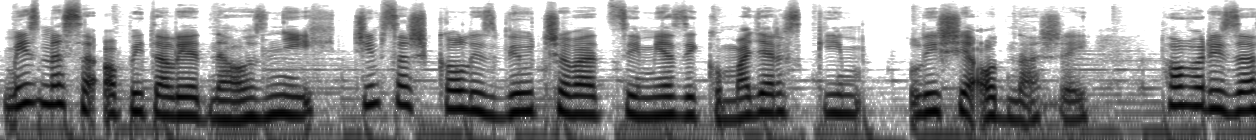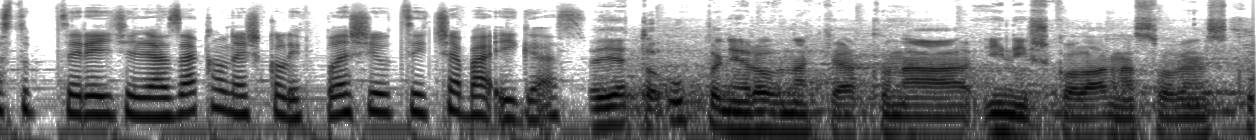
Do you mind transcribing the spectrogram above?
My sme sa opýtali jedného z nich, čím sa školy s vyučovacím jazykom maďarským líšia od našej. Hovorí zástupce riaditeľa základnej školy v Plešivci Čaba Igas. Je to úplne rovnaké ako na iných školách na Slovensku,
